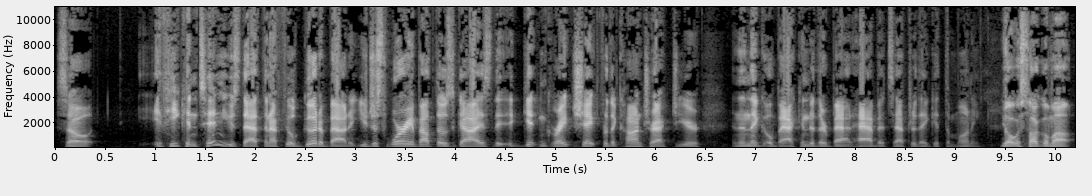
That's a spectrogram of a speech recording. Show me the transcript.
So if he continues that, then I feel good about it. You just worry about those guys that get in great shape for the contract year, and then they go back into their bad habits after they get the money. You always talk about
